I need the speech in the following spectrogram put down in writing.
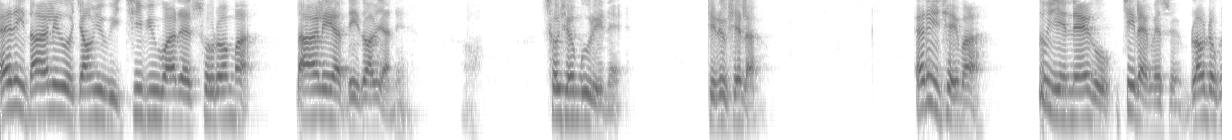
အဲ့ဒီသားလေးကိုအကြောင်းပြုပြီးချီပြူသွားတဲ့ဆိုတော့မှသားလေးကတည်သွားပြန်တယ်ဆုံးရှုံးမှုတွေနဲ့ဒီလိုဖြစ်လာအဲ့ဒီအချိန်မှာသူ့ရင်ထဲကိုကြည့်လိုက်မယ်ဆိုရင်ဘလောက်ဒုက္ခ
